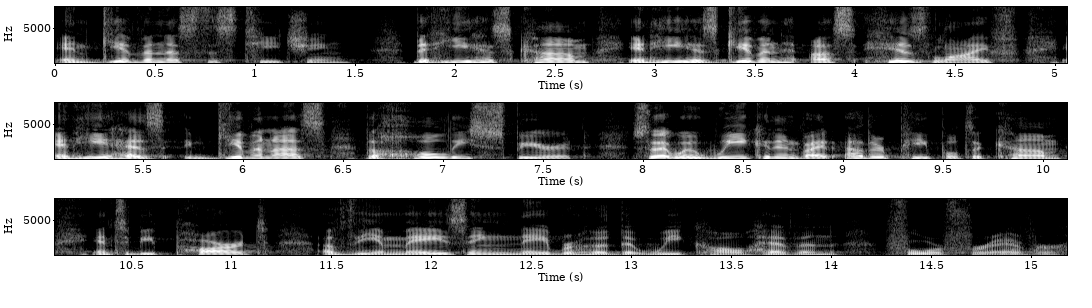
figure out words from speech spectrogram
and given us this teaching, that He has come and He has given us His life and He has given us the Holy Spirit so that way we can invite other people to come and to be part of the amazing neighborhood that we call heaven for forever.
